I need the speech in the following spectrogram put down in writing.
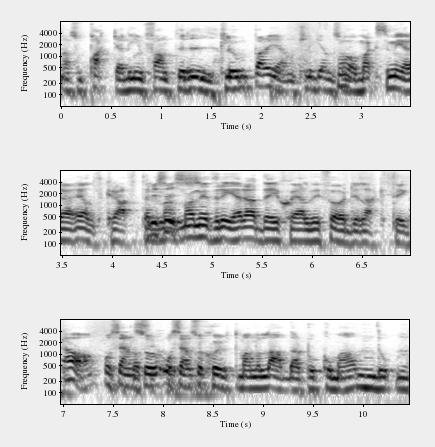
Alltså packade infanteriklumpar egentligen. Som... Ja, maximera eldkraften. Precis. Man manövrera dig själv i fördelaktig Ja, och sen, så, och sen så skjuter man och laddar på kommandon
